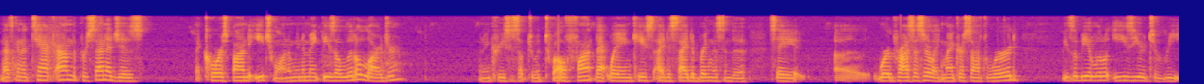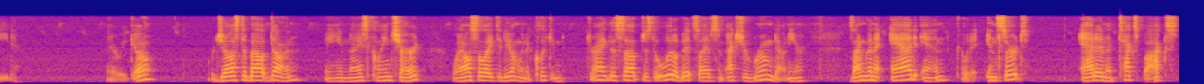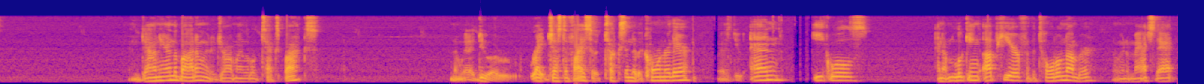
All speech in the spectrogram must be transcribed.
And that's going to tack on the percentages that correspond to each one. I'm going to make these a little larger. I'm going to increase this up to a 12 font. That way, in case I decide to bring this into, say, word processor like Microsoft Word, these will be a little easier to read. There we go. We're just about done making a nice clean chart. What I also like to do, I'm going to click and drag this up just a little bit so I have some extra room down here. Is I'm going to add in, go to Insert, add in a text box. And down here on the bottom, I'm going to draw my little text box. And I'm going to do a right justify so it tucks into the corner there. To do n equals, and I'm looking up here for the total number. I'm going to match that.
